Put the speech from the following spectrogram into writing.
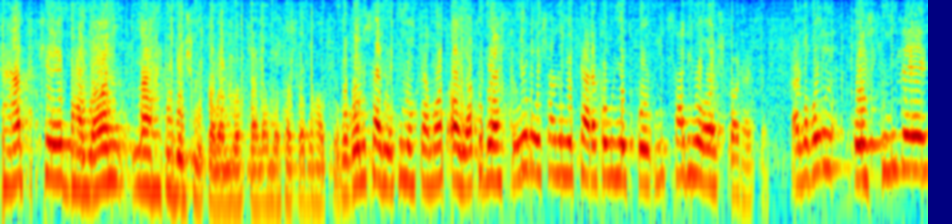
سبک بیان محدودش می‌کنن محکم متشابهات رو. به قول شریعتی محکمات آیات راسته و روشن و یک طرف و یک قولی سریع و آشکار هستن. در واقع اون اصول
